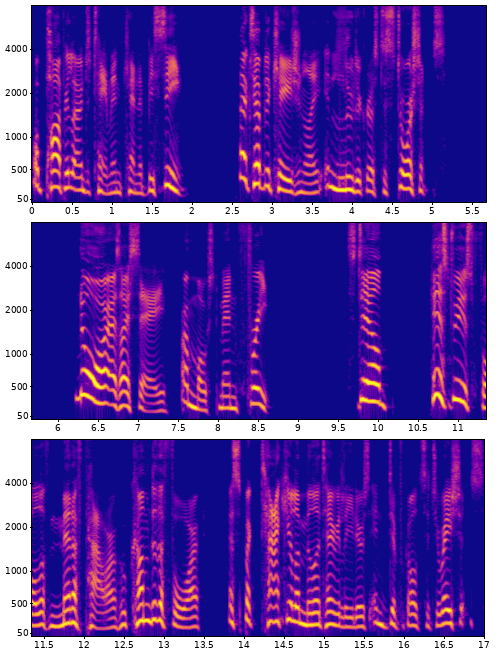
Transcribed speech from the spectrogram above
or popular entertainment can it be seen, except occasionally in ludicrous distortions. Nor, as I say, are most men free. Still, history is full of men of power who come to the fore as spectacular military leaders in difficult situations,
